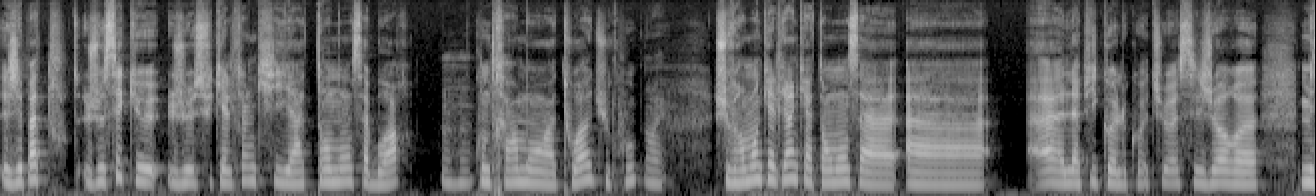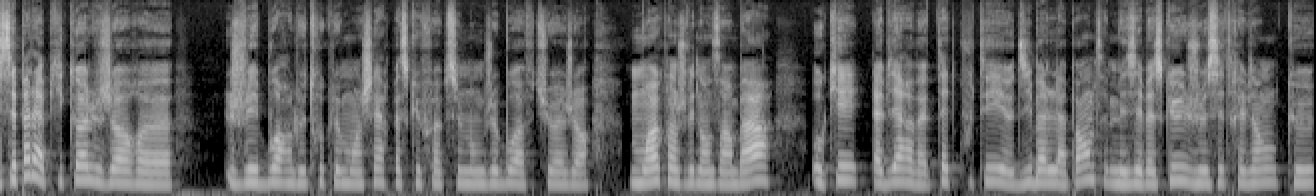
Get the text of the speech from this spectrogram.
j'ai pas tout. Je sais que je suis quelqu'un qui a tendance à boire, Mhm. contrairement à toi, du coup. Ouais. Je suis vraiment quelqu'un qui a tendance à, à, à la picole, quoi, tu vois. C'est genre. euh, Mais c'est pas la picole, genre. euh, je vais boire le truc le moins cher parce qu'il faut absolument que je boive, tu vois. Genre, moi, quand je vais dans un bar, ok, la bière, elle va peut-être coûter euh, 10 balles la pinte, mais c'est parce que je sais très bien que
